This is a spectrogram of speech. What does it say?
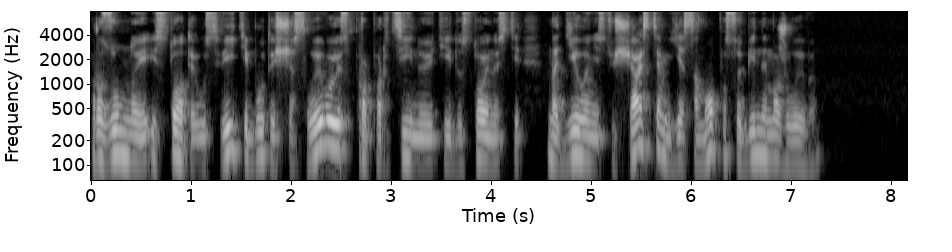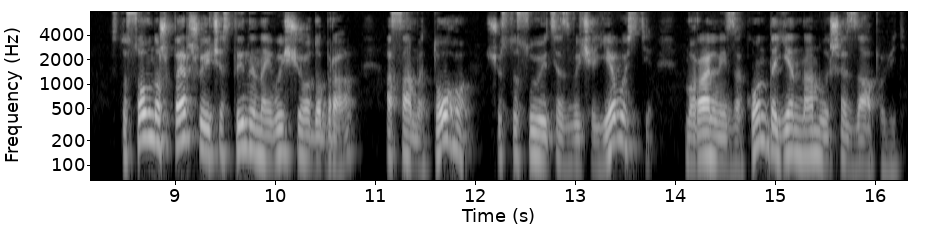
розумної істоти у світі бути щасливою з пропорційною тій достойності наділеністю щастям є само по собі неможливим. Стосовно ж першої частини найвищого добра, а саме того, що стосується звичаєвості, моральний закон дає нам лише заповідь,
